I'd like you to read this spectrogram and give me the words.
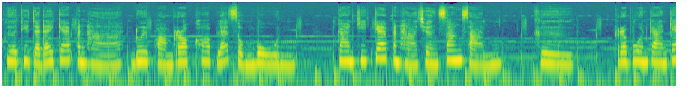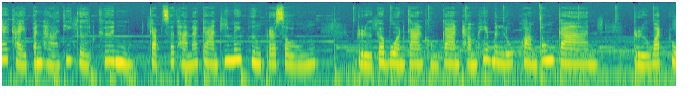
เพื่อที่จะได้แก้ปัญหาด้วยความรอบคอบและสมบูรณ์ การคิดแก้ปัญหาเชิงสร้างสรรค์ คือ กระบวนการแก้ไขปัญหาที่เกิดขึ้น กับสถานการณ์ที่ไม่พึงประสงค์ หรือกระบวนการของการทำให้บรรลุความต้องการ หรือวัตถุ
